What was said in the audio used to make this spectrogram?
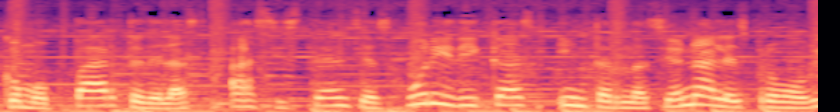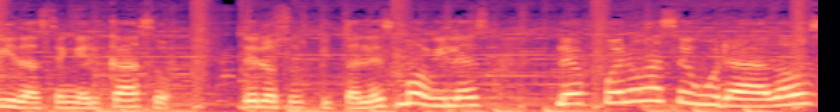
como parte de las asistencias jurídicas internacionales promovidas en el caso de los hospitales móviles, le fueron asegurados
